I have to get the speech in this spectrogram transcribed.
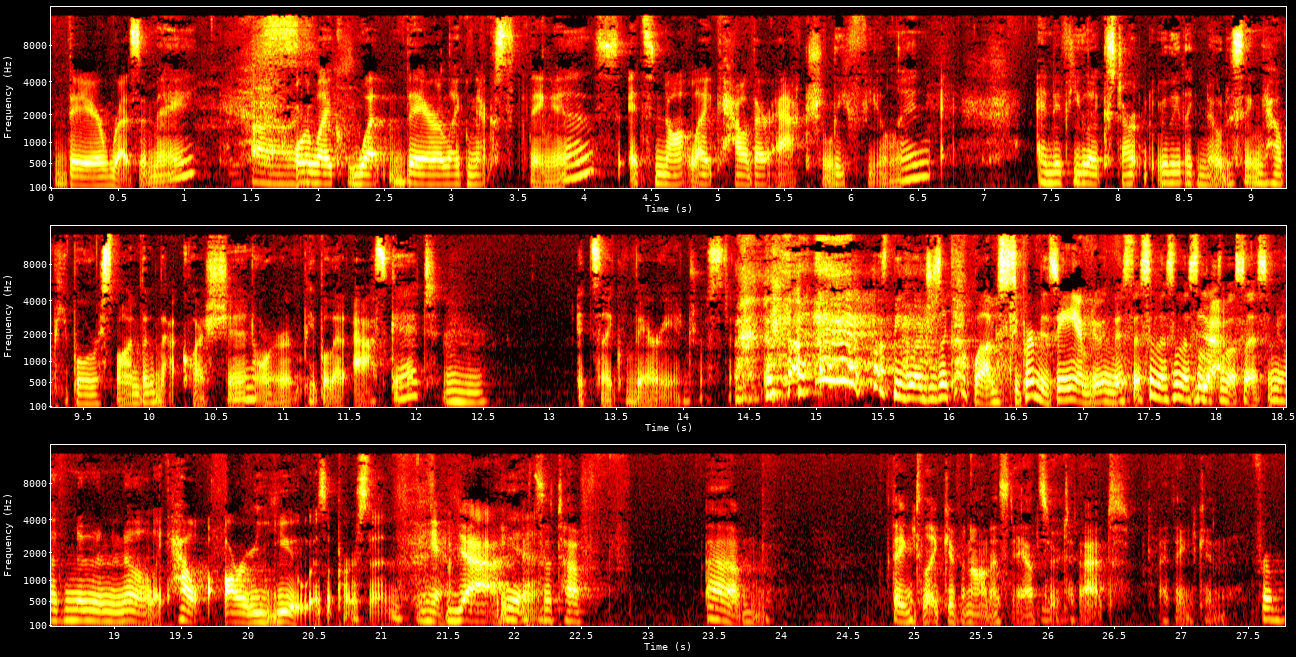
their resume uh, or like what their like next thing is. It's not like how they're actually feeling. And if you like start really like noticing how people respond to that question or people that ask it, mm-hmm. it's like very interesting people are just like, well, I'm super busy. I'm doing this, this, and this, and this, and this, Yeah. and this, and this. And you're like, no, no, no, no. Like, how are you as a person? Yeah. Yeah, Yeah. it's a tough um, thing to like give an honest answer to that. I think, and From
